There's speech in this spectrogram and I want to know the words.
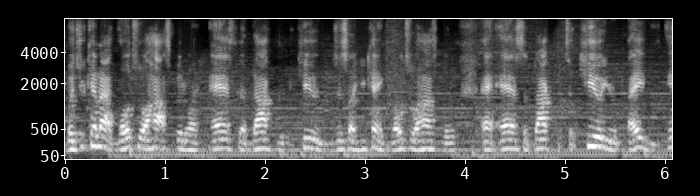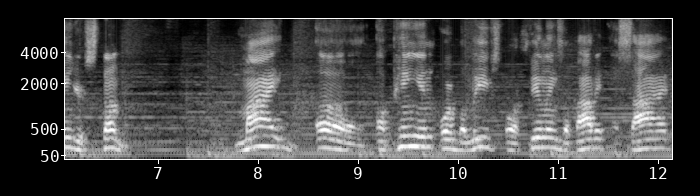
But you cannot go to a hospital and ask the doctor to kill you, just like you can't go to a hospital and ask the doctor to kill your baby in your stomach. My uh, opinion or beliefs or feelings about it aside,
